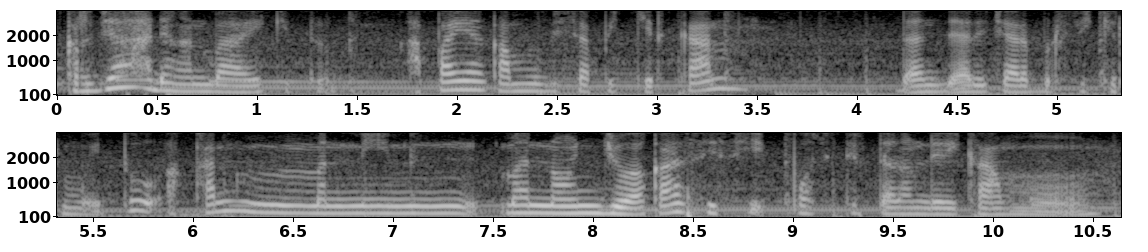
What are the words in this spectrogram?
kerjalah dengan baik gitu. Apa yang kamu bisa pikirkan dan dari cara berpikirmu itu akan menin menonjolkan sisi positif dalam diri kamu.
